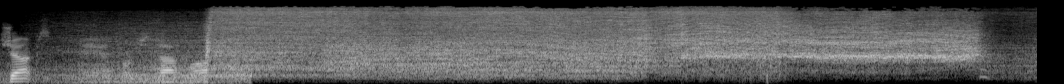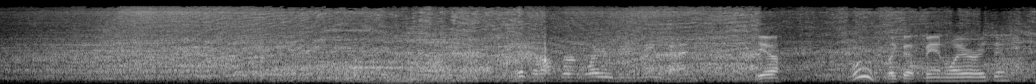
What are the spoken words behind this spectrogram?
shocks? Yeah, torch the top off. Look at how burnt wires in the meantime. Yeah. Ooh, like that fan wire right there?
